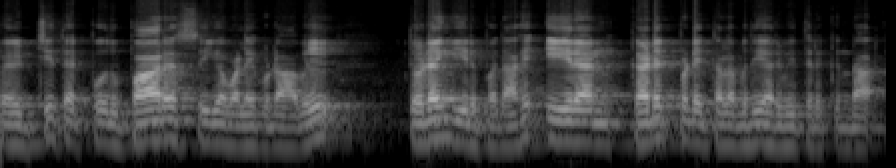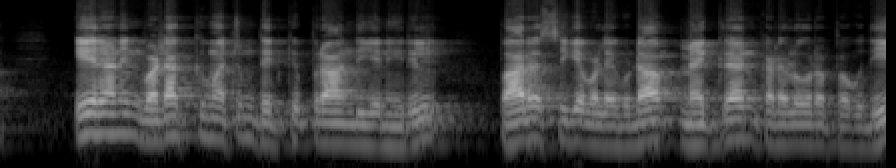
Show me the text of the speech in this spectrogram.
பயிற்சி தற்போது பாரசீக வளைகுடாவில் தொடங்கியிருப்பதாக ஈரான் கடற்படை தளபதி அறிவித்திருக்கின்றார். ஈரானின் வடக்கு மற்றும் தெற்கு பிராந்திய நீரில் பாரசீக வளைகுடா மெக்ரான் கடலோர பகுதி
